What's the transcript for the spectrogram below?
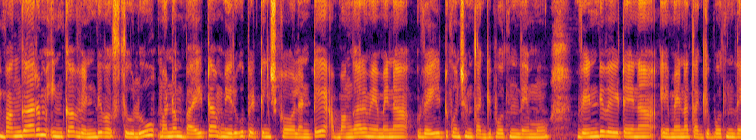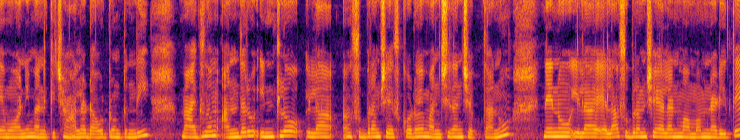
బంగారం ఇంకా వెండి వస్తువులు మనం బయట మెరుగు పెట్టించుకోవాలంటే ఆ బంగారం ఏమైనా వెయిట్ కొంచెం తగ్గిపోతుందేమో? వెండి వెయిట్ అయినా ఏమైనా తగ్గిపోతుందేమో అని మనకి చాలా డౌట్ ఉంటుంది. మ్యాక్సిమం అందరూ ఇంట్లో ఇలా శుభ్రం చేసుకోవడమే మంచిదని చెప్తాను. నేను ఇలా ఎలా శుభ్రం చేయాలని మా అమ్మమ్మని అడిగితే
